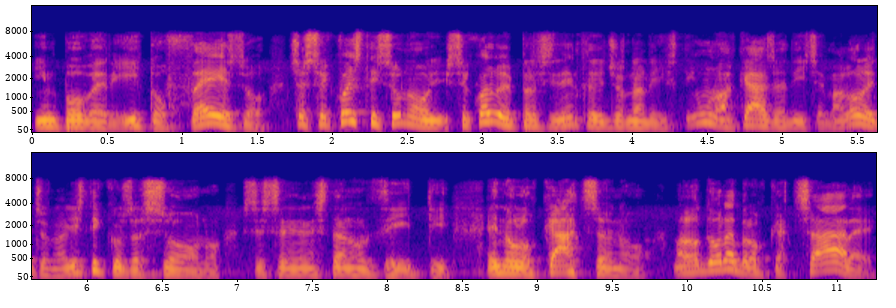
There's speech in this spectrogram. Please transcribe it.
impoverito, offeso. Cioè se questi sono, se quello è il presidente dei giornalisti, uno a casa dice ma allora i giornalisti cosa sono se se ne stanno zitti e non lo cacciano? Ma lo dovrebbero cacciare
